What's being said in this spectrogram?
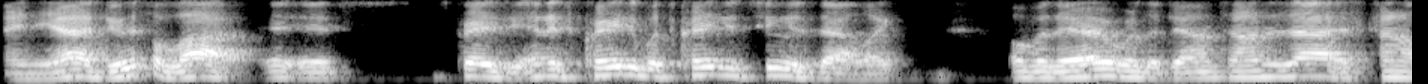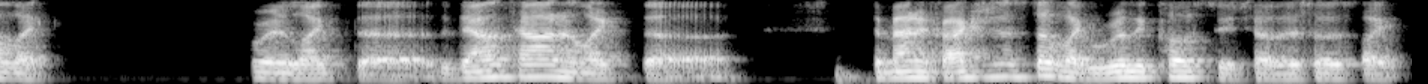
and yeah, dude, it's a lot. It, it's it's crazy, and it's crazy. What's crazy too is that like over there where the downtown is at, it's kind of like where like the the downtown and like the the manufacturers and stuff like really close to each other. So it's like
